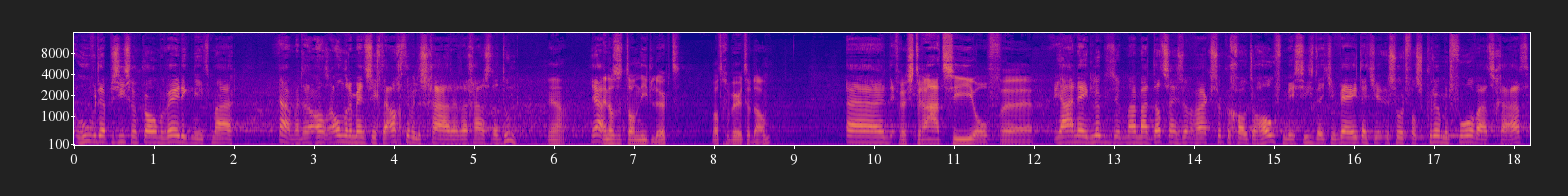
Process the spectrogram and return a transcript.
hoe we daar precies van komen weet ik niet. Maar, ja, maar als andere mensen zich daarachter willen scharen, dan gaan ze dat doen. Ja. ja. En als het dan niet lukt? Wat gebeurt er dan? Uh, Frustratie of... Uh... Ja, nee, het lukt, maar, maar dat zijn zo vaak zulke grote hoofdmissies... dat je weet dat je een soort van scrummend voorwaarts gaat.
